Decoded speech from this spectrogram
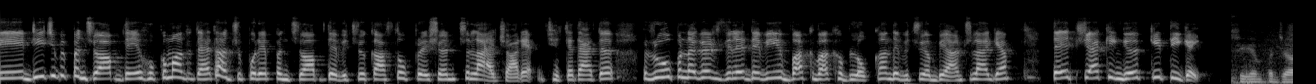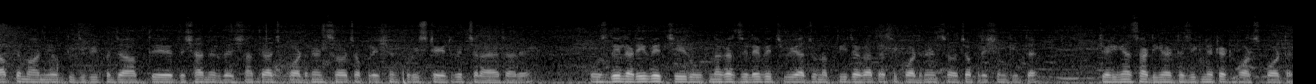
ਤੇ ਡੀਜੀਪੀ ਪੰਜਾਬ ਦੇ ਹੁਕਮਾਂ ਦੇ ਤਹਿਤ ਅੱਜ ਪੂਰੇ ਪੰਜਾਬ ਦੇ ਵਿੱਚ ਵਿਕਾਸ ਆਪਰੇਸ਼ਨ ਚਲਾਇਆ ਜਾ ਰਿਹਾ ਹੈ। ਜਿਸ ਦੇ ਤਹਿਤ ਰੂਪਨਗਰ ਜ਼ਿਲ੍ਹੇ ਦੇ ਵੀ ਵੱਖ-ਵੱਖ ਬਲਾਕਾਂ ਦੇ ਵਿੱਚ ਅਭਿਆਨ ਚਲਾਇਆ ਗਿਆ ਤੇ ਚੈਕਿੰਗ ਕੀਤੀ ਗਈ। ਸੀਐਮ ਪੰਜਾਬ ਤੇ ਮਾਨਯੋਗ ਡੀਜੀਪੀ ਪੰਜਾਬ ਦੇ ਦਿਸ਼ਾ ਨਿਰਦੇਸ਼ਾਂ ਤੇ ਅੱਜ ਕੋਆਰਡੀਨੇਟ ਸਰਚ ਆਪਰੇਸ਼ਨ ਪੂਰੀ ਸਟੇਟ ਵਿੱਚ ਚਲਾਇਆ ਜਾ ਰਿਹਾ ਹੈ। ਉਸ ਦੀ ਲੜੀ ਵਿੱਚ ਹੀ ਰੂਪਨਗਰ ਜ਼ਿਲ੍ਹੇ ਵਿੱਚ ਵੀ ਅੱਜ 29 ਜਗ੍ਹਾ ਤੇ ਅਸੀਂ ਕੋਆਰਡੀਨੇਟ ਸਰਚ ਆਪਰੇਸ਼ਨ ਕੀਤਾ ਜਿਹੜੀਆਂ ਸਾਡੀਆਂ ਡੈਜ਼ਿਗਨੇਟਿਡ ਹੌਟਸਪੌਟ ਹੈ।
